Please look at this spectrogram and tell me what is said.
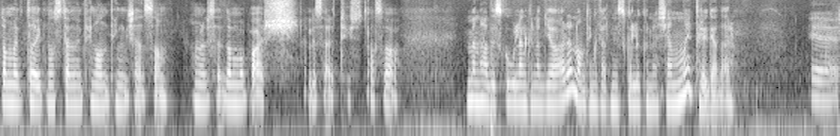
de har inte tagit någon ställning till någonting känns som. De var bara shh, eller så här tyst. Alltså, Men hade skolan kunnat göra någonting för att ni skulle kunna känna er trygga där? Eh,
